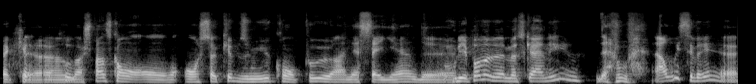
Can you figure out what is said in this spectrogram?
Fait que, euh, bah, je pense qu'on on- on s'occupe du mieux qu'on peut en essayant Vous de. vouliez pas me, me scanner? ah oui, c'est vrai. euh,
